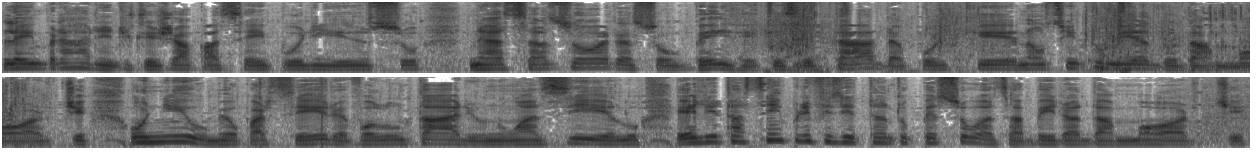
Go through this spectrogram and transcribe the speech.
lembrarem de que já passei por isso. Nessas horas sou bem requisitada porque não sinto medo da morte. O Neil, meu parceiro, é voluntário num asilo. Ele está sempre visitando pessoas à beira da morte.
